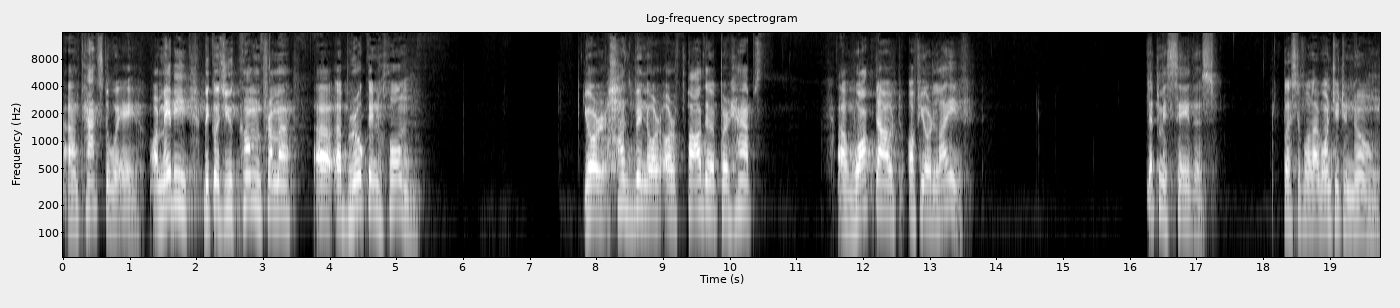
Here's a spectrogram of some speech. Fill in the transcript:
uh, passed away, or maybe because you come from a, a, a broken home. Your husband or, or father perhaps uh, walked out of your life. Let me say this. First of all, I want you to know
